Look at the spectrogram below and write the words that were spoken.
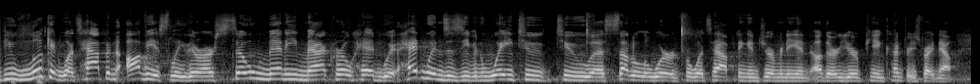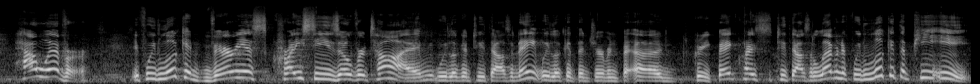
if you look at what's happened, obviously there are so many macro headwinds. Headwinds is even way too too uh, subtle a word for what's happening in Germany and other European countries right now. However, if we look at various crises over time, we look at 2008, we look at the German uh, Greek bank crisis of 2011. If we look at the PE,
